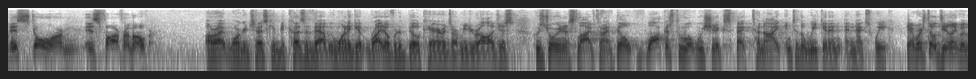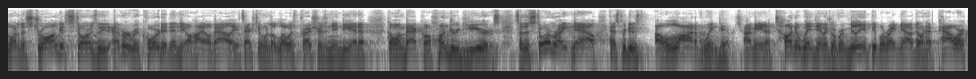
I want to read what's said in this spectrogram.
this storm is far from over. All right, Morgan Chesky, because of that, we want to get right over to Bill Karins, our meteorologist, who's joining us live tonight. Bill, walk us through what we should expect tonight into the weekend and, and next week. Yeah, we're still dealing with one of the strongest storms we've ever recorded in the Ohio Valley. It's actually one of the lowest pressures in Indiana going back 100 years. So the storm right now has produced a lot of wind damage. I mean, a ton of wind damage. Over a million people right now don't have power.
